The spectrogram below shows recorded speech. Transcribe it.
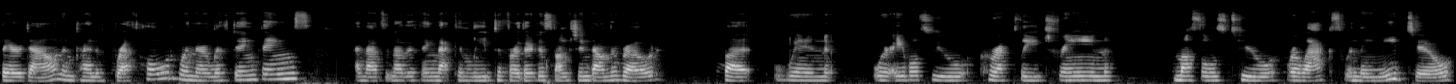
bear down and kind of breath hold when they're lifting things. And that's another thing that can lead to further dysfunction down the road. But when we're able to correctly train muscles to relax when they need to,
